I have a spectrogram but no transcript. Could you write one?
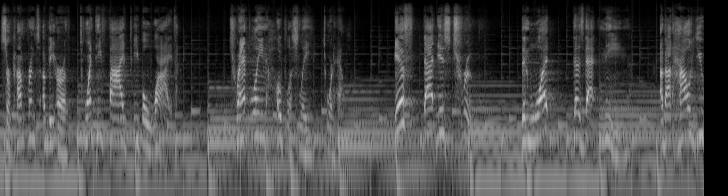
circumference of the earth, 25 people wide, trampling hopelessly toward hell? If that is true, then what does that mean about how you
